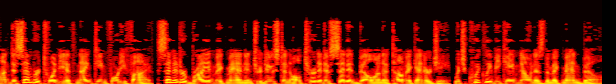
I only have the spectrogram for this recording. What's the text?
On December 20, 1945, Senator Brien McMahon introduced an alternative Senate bill on atomic energy, which quickly became known as the McMahon Bill.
